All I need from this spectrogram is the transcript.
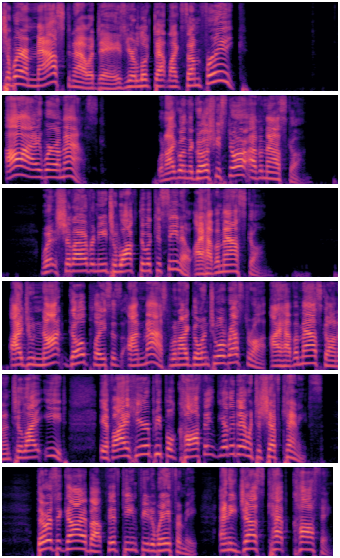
to wear a mask nowadays, you're looked at like some freak. I wear a mask. When I go in the grocery store, I have a mask on. When, should I ever need to walk through a casino? I have a mask on. I do not go places unmasked. When I go into a restaurant, I have a mask on until I eat. If I hear people coughing, the other day I went to Chef Kenny's. There was a guy about 15 feet away from me, and he just kept coughing.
